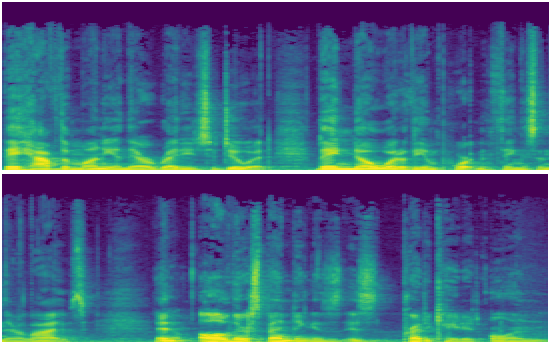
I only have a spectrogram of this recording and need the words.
they have the money and they are ready to do it. They know what are the important things in their lives. and all of their spending is, is predicated on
